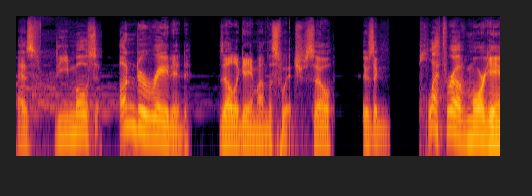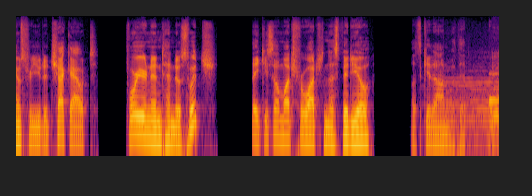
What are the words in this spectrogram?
has the most underrated Zelda game on the Switch. So there's a plethora of more games for you to check out for your Nintendo Switch. Thank you so much for watching this video. Let's get on with it.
